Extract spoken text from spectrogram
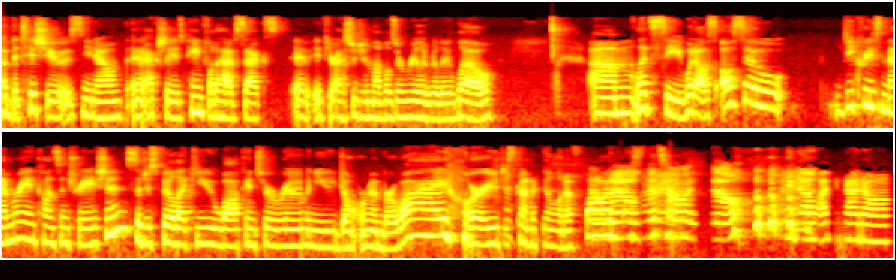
of the tissues. You know, it actually is painful to have sex if, if your estrogen levels are really really low. Um, let's see, what else? Also, decreased memory and concentration. So just feel like you walk into a room and you don't remember why, or you just kind of feeling a fog. No, that's how I know. you know, I mean, I know.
